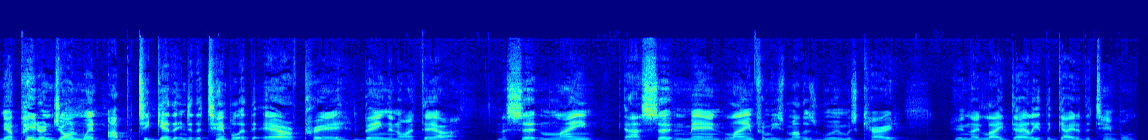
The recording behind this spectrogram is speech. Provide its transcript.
Now Peter and John went up together into the temple at the hour of prayer, being the ninth hour. And a certain lame, a certain man, lame from his mother's womb, was carried, whom they laid daily at the gate of the temple,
